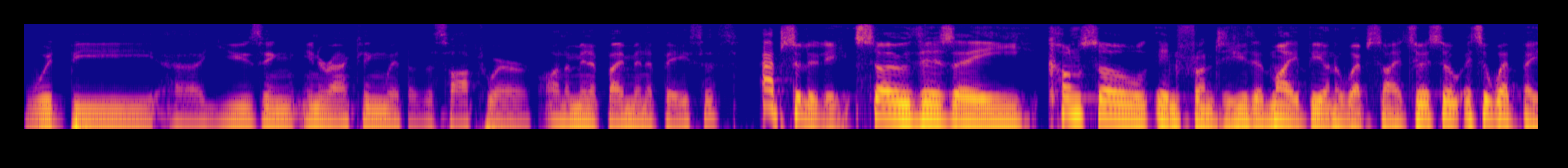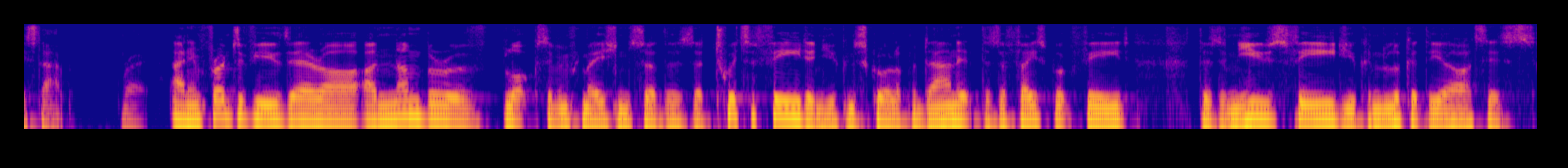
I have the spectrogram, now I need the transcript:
would be uh, using, interacting with the software on a minute by minute basis? Absolutely. So there's a console in front of you that might be on a website. So it's a, it's a web based app. Right. And in front of you, there are a number of blocks of information. So there's a Twitter feed, and you can scroll up and down it. There's a Facebook feed. There's a news feed. You can look at the artist's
